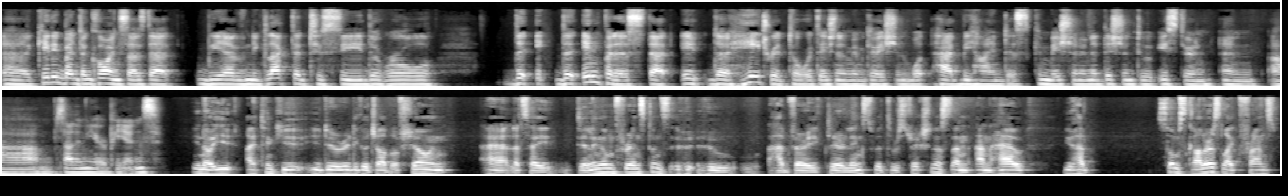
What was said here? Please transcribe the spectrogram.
uh, Katie Benton Cohen says that we have neglected to see the role, the the impetus that it, the hatred towards Asian immigration what had behind this commission, in addition to Eastern and um, Southern Europeans. You know, you, I think you you do a really good job of showing. Uh, let's say Dillingham, for instance, who, who had very clear links with restrictionists, and, and how you had some scholars like Franz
